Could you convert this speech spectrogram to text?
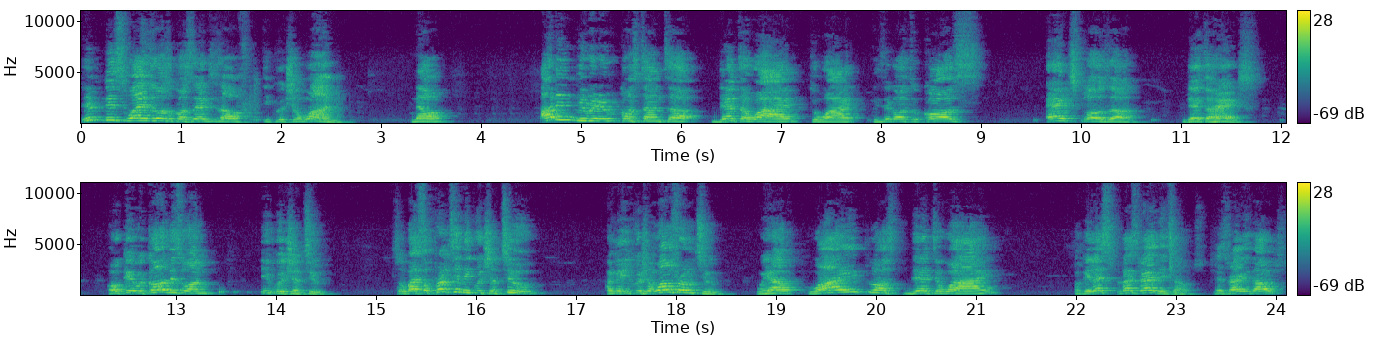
if this y is equals to cos x is our equation 1, now adding the constant uh, delta y to y is equal to cos x plus uh, delta x. Okay, we call this one equation 2. So by subtracting equation 2, I mean equation 1 from 2, we have y plus delta y. Okay, let's let's write this out. Let's write it out.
